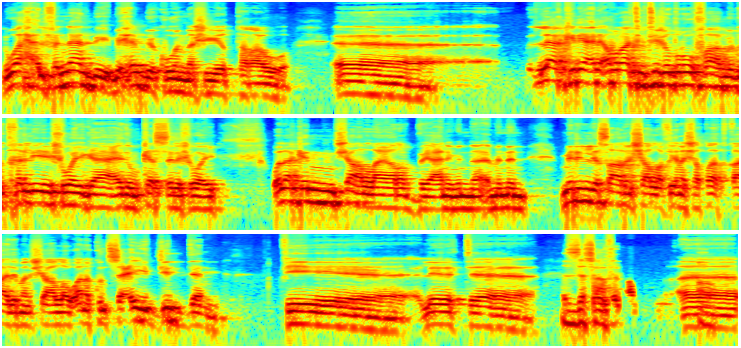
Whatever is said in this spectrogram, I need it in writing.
الواحد الفنان بيحب يكون نشيط ترى آه، لكن يعني أمرات بتيجي ظروفها بتخليه شوي قاعد ومكسل شوي. ولكن إن شاء الله يا رب يعني من من من اللي صار إن شاء الله في نشاطات قادمة إن شاء الله. وأنا كنت سعيد جدا في ليلة آه، الزفاف. آه،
